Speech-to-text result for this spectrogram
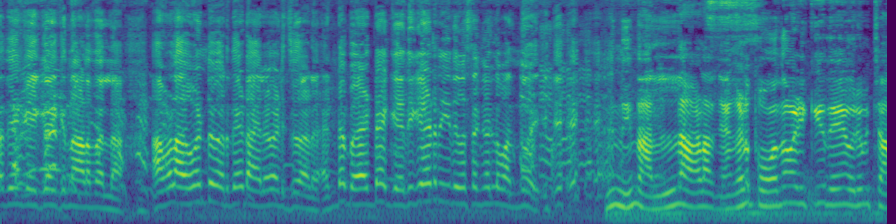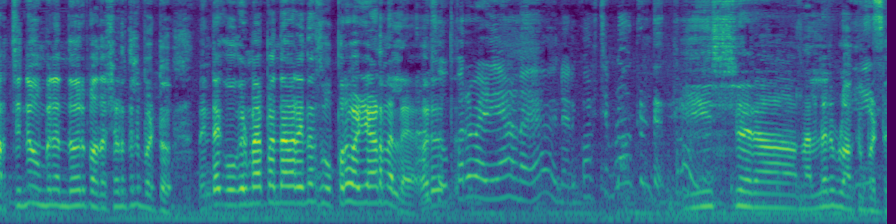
അധികം കേക്ക് കഴിക്കുന്ന ആളൊന്നല്ല. അവൾ അതുകൊണ്ട് വെറുതെ ഡയലോഗ് അടിച്ചതാണ്. എന്റെ ബർത്ത്ഡേ ഗതികേട് ഈ ദിവസങ്ങളിൽ വന്നുപോയി. നീ നല്ല ആളാ. ഞങ്ങൾ പോന്ന വഴിക്ക് ഇതേ ഒരു ചർച്ചിന്റെ മുമ്പിൽ എന്തോ ഒരു പ്രദർശനത്തിൽ പെട്ടു. നിന്റെ ഗൂഗിൾ മാപ്പ് എന്താ പറയുന്നത്? സൂപ്പർ വഴിയാണെന്നല്ലേ? ഒരു സൂപ്പർ വഴിയാണ്. പിന്നെ കുറച്ച് ബ്ലോക്ക് ഉണ്ട്. ഈശ്വര നല്ലൊരു ബ്ലോക്ക് പെട്ടു.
